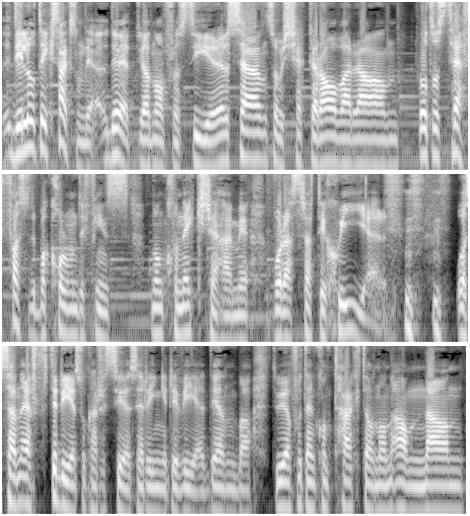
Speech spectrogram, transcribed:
det låter exakt som det. Du vet, vi har någon från styrelsen som checkar av varandra. Låt oss träffas och bara kolla om det finns någon connection här med våra strategier. och sen efter det så kanske styrelsen ringer till vdn. Bara, du, jag har fått en kontakt av någon annan.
